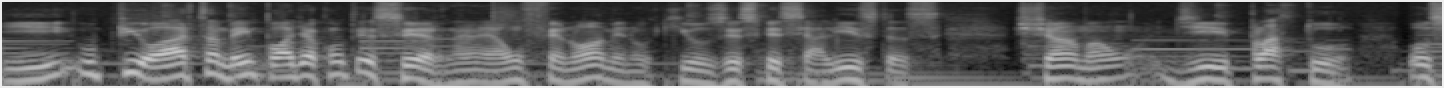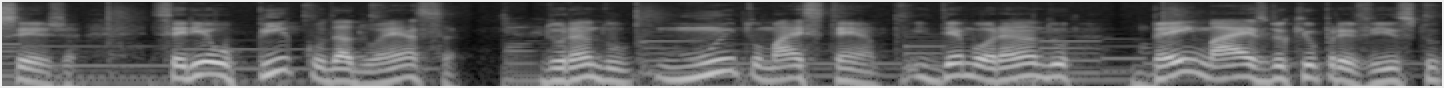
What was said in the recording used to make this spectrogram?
E o pior também pode acontecer, né? é um fenômeno que os especialistas chamam de platô, ou seja, seria o pico da doença durando muito mais tempo e demorando bem mais do que o previsto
